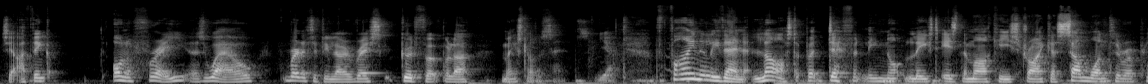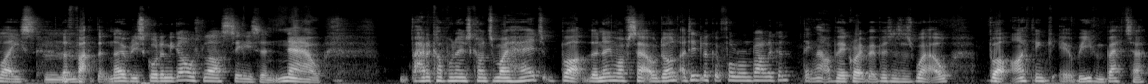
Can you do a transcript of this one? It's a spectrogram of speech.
So yeah, I think on a free as well, relatively low risk, good footballer, makes a lot of sense. yeah. Finally, then, last but definitely not least, is the marquee striker, someone to replace the fact that nobody scored any goals last season. Now, had a couple of names come to my head, but the name I've settled on, I did look at Fuller and Balogun. think that would be a great bit of business as well. But I think it would be even better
